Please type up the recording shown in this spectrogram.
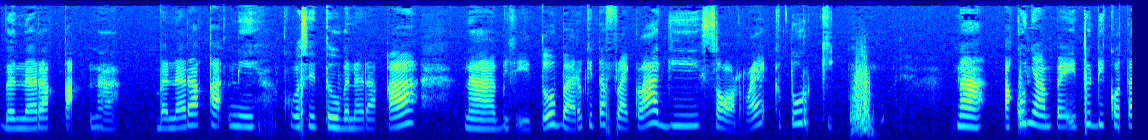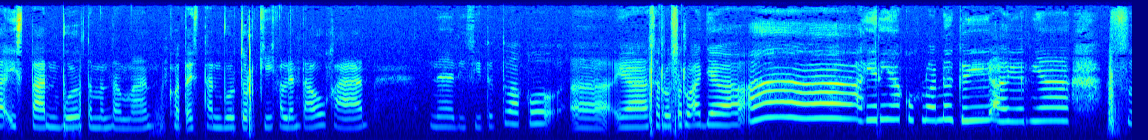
bandara Kak nah bandara K nih aku ke situ bandara K. Nah habis itu baru kita flight lagi sore ke Turki. Nah aku nyampe itu di kota Istanbul teman-teman. Kota Istanbul Turki kalian tahu kan? Nah di situ tuh aku uh, ya seru-seru aja. Ah akhirnya aku keluar negeri. Akhirnya se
